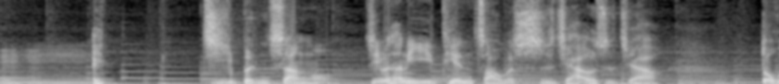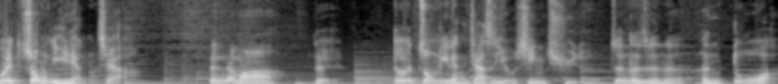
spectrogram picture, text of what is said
嗯嗯嗯。哎、欸，基本上哦，基本上你一天找个十家二十家，都会中一两家。真的吗？对，都会中一两家是有兴趣的，真的真的很多啊。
